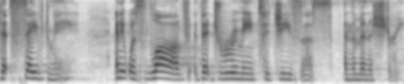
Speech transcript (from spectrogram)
that saved me, and it was love that drew me to Jesus and the ministry.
